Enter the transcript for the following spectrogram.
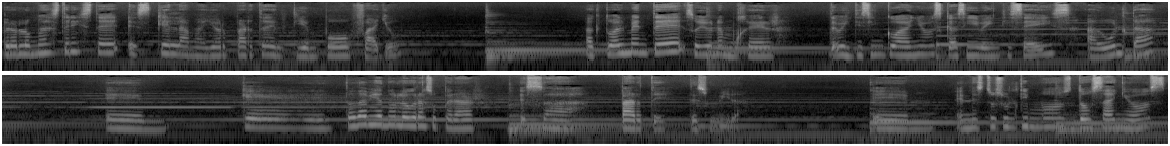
Pero lo más triste es que la mayor parte del tiempo fallo. Actualmente soy una mujer de 25 años, casi 26, adulta, em, que todavía no logra superar esa parte de su vida. Em, en estos últimos dos años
